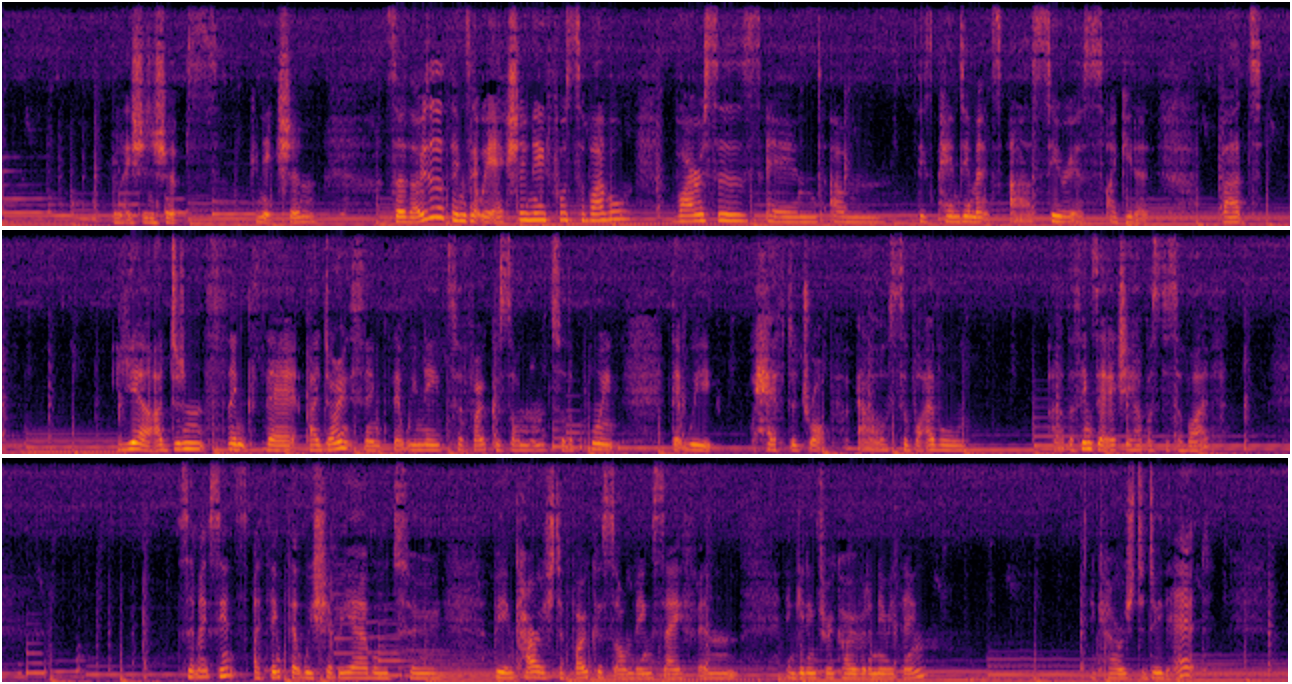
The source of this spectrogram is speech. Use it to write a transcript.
relationships, connection. So, those are the things that we actually need for survival. Viruses and um, these pandemics are serious, I get it. But yeah, I didn't think that, I don't think that we need to focus on them to the point that we have to drop our survival, uh, the things that actually help us to survive. Does that make sense? I think that we should be able to be encouraged to focus on being safe and, and getting through COVID and everything. Encouraged to do that,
